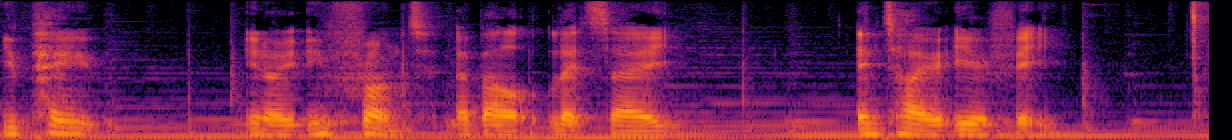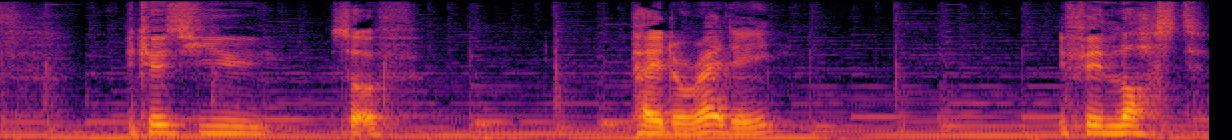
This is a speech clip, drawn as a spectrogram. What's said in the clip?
you pay, you know, in front about, let's say, entire ear fee. Because you sort of paid already, you feel lost.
